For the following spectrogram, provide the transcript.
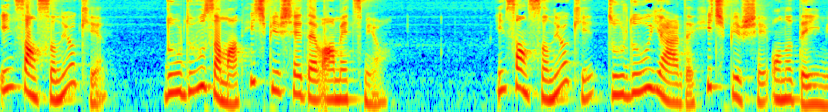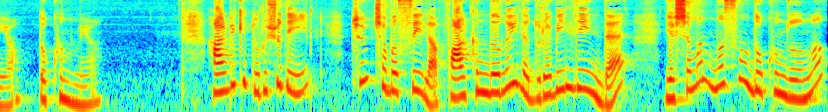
İnsan sanıyor ki durduğu zaman hiçbir şey devam etmiyor. İnsan sanıyor ki durduğu yerde hiçbir şey ona değmiyor, dokunmuyor. Halbuki duruşu değil, tüm çabasıyla, farkındalığıyla durabildiğinde yaşamın nasıl dokunduğunu,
